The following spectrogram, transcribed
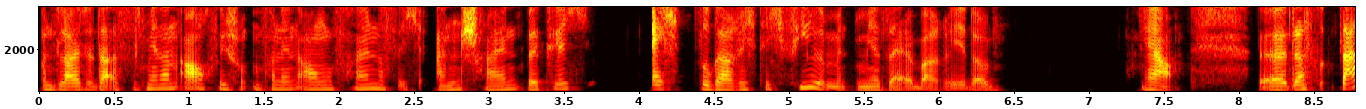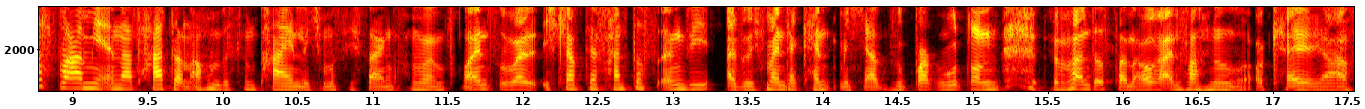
Und Leute, da ist es mir dann auch wie Schuppen von den Augen gefallen, dass ich anscheinend wirklich echt sogar richtig viel mit mir selber rede. Ja, äh, das, das war mir in der Tat dann auch ein bisschen peinlich, muss ich sagen, von meinem Freund, so, weil ich glaube, der fand das irgendwie, also ich meine, der kennt mich ja super gut und der fand das dann auch einfach nur so, okay, ja,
